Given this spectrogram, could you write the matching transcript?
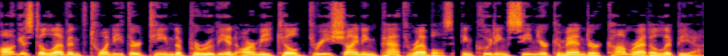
August 11, 2013 The Peruvian army killed three Shining Path rebels, including senior commander Comrade Alipia.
